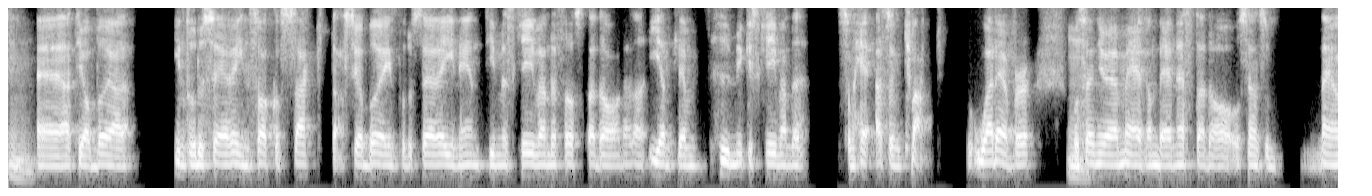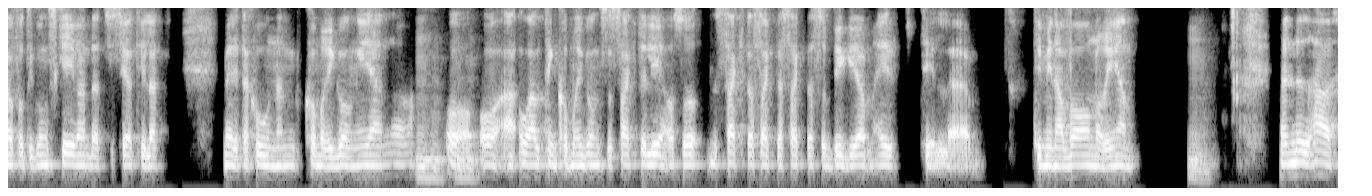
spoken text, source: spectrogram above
Mm. Eh, att jag börjar introducera in saker sakta. Så jag börjar introducera in en timme skrivande första dagen eller egentligen hur mycket skrivande som helst, alltså en kvart, whatever. Mm. Och sen gör jag mer än det nästa dag och sen så när jag har fått igång skrivandet så ser jag till att meditationen kommer igång igen och, Mm. och, och, och allting kommer igång så sakta och så sakta, sakta, sakta så bygger jag mig till, eh, till mina vanor igen. Mm. Men nu här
